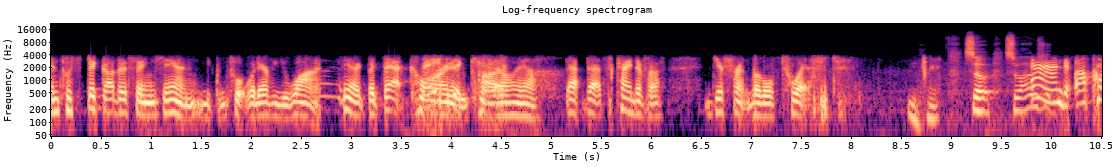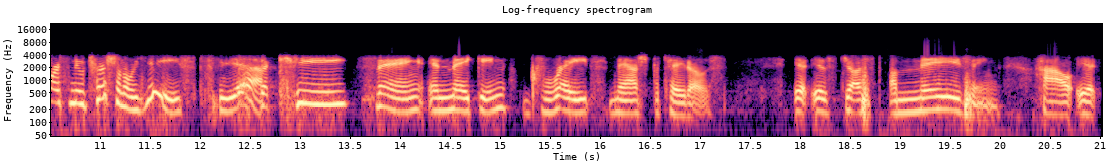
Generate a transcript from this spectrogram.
and put stick other things in you can put whatever you want Yeah, but that corn basic and kale, yeah. that that's kind of a different little twist Mm-hmm. So so I was and of course nutritional yeast Yeah. is the key thing in making great mashed potatoes it is just amazing how it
